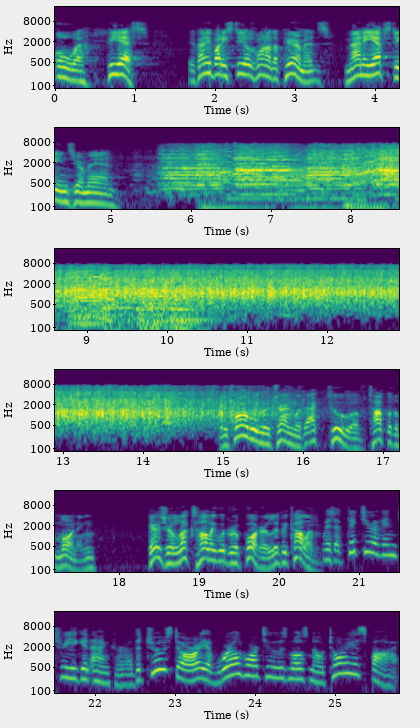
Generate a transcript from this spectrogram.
Oh, uh, P.S. If anybody steals one of the pyramids, Manny Epstein's your man. Before we return with Act Two of Top of the Morning, here's your Lux Hollywood reporter, Libby Collins. With a picture of intrigue in Ankara, the true story of World War II's most notorious spy.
